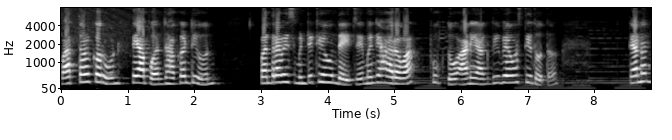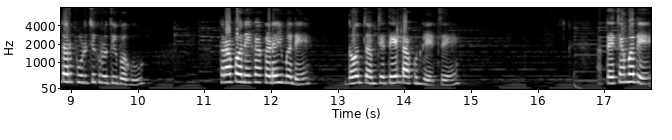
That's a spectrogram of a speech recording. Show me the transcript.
पातळ करून ते आपण झाकण ठेवून पंधरा वीस मिनटे ठेवून द्यायचे. म्हणजे हा रवा फुगतो आणि अगदी व्यवस्थित होतं. त्यानंतर पुढची कृती बघू. तर आपण एका कढईमध्ये दोन चमचे तेल टाकून घ्यायचे. त्याच्यामध्ये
